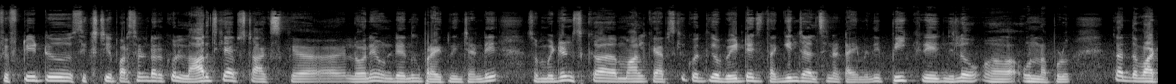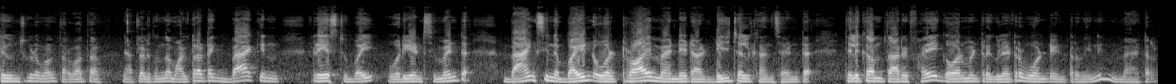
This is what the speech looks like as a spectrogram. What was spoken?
ఫిఫ్టీ టు సిక్స్టీ పర్సెంట్ వరకు లార్జ్ క్యాప్ స్టాక్స్లోనే ఉండేందుకు ప్రయత్నించండి. సో మిడ్ అండ్ స్మాల్ క్యాప్స్కి కొద్దిగా వెయిటేజ్ తగ్గించాల్సిన టైం ఇది. పీక్ రేంజ్లో ఉన్నప్పుడు. వాటి గురించి కూడా మనం తర్వాత మాట్లాడుకుందాం. UltraTech back in race to buy Orient Cement banks in bind over TRAI mandate on digital consent telecom tariff high government regulator won't intervene in matter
